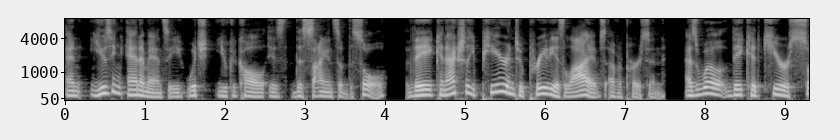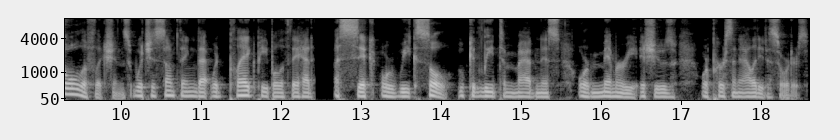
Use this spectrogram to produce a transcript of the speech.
And using animancy, which you could call is the science of the soul, they can actually peer into previous lives of a person. As well, they could cure soul afflictions, which is something that would plague people if they had a sick or weak soul, who could lead to madness or memory issues or personality disorders.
